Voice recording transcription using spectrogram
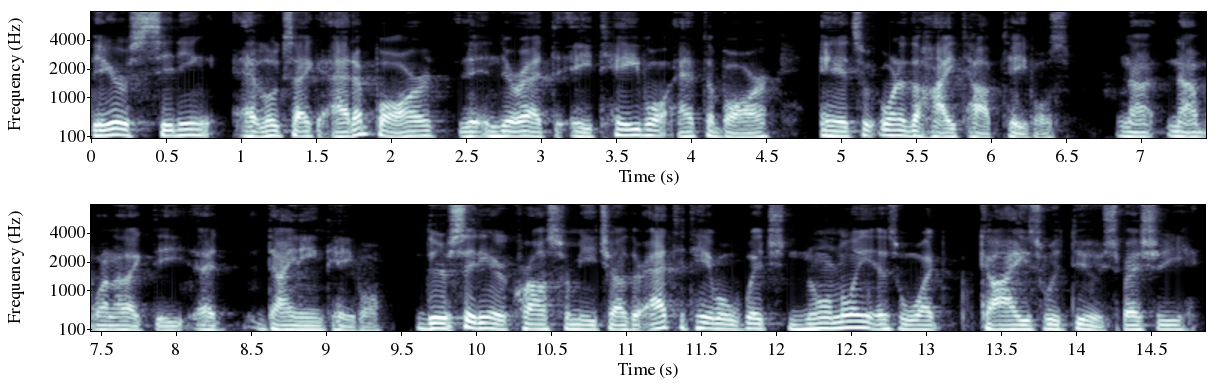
They are sitting, it looks like at a bar and they're at a table at the bar and it's one of the high top tables, not, not one like the uh, dining table. They're sitting across from each other at the table, which normally is what guys would do, especially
